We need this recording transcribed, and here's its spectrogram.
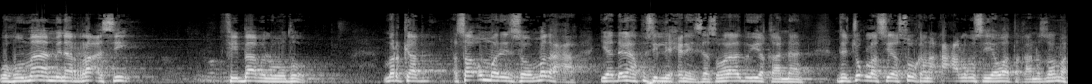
wahumaa min alra'si fii baab اlwuduu markaad saa u mariso madaxa yaa dhagaha ku sii leexinaysaa soomali aad bay u yaqaanaan? Intay juq la siiya suulkana cac lagu siiya waa taqaana sooma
